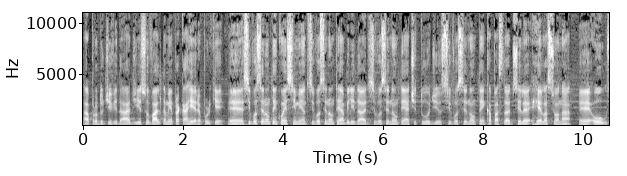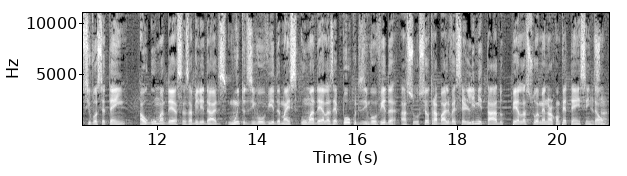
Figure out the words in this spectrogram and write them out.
a produtividade, e isso vale também para a carreira. Por quê? É, se você não tem conhecimento, se você não tem habilidade, se você não tem atitude, ou se você não tem capacidade de se relacionar, é, ou se você tem alguma dessas habilidades muito desenvolvida, mas uma delas é pouco desenvolvida, o seu trabalho vai ser limitado pela sua menor competência. Então, Exato.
